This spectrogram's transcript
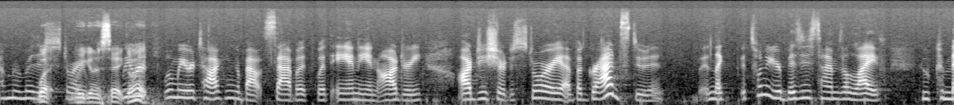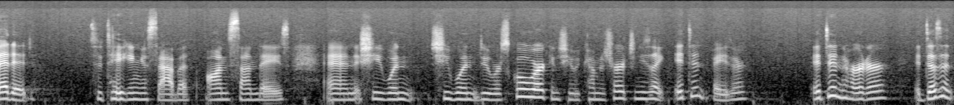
Oh, I remember this What story. were you going to say? we Go were, ahead. When we were talking about Sabbath with Annie and Audrey, Audrey shared a story of a grad student, and like it's one of your busiest times of life, who committed to taking a Sabbath on Sundays, and she wouldn't she wouldn't do her schoolwork, and she would come to church, and he's like, it didn't faze her, it didn't hurt her. It doesn't.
